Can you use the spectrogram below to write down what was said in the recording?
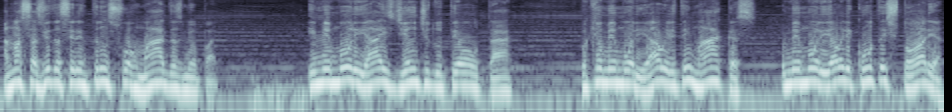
as nossas vidas serem transformadas, meu Pai, em memoriais diante do teu altar. Porque o memorial, ele tem marcas. O memorial, ele conta história.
